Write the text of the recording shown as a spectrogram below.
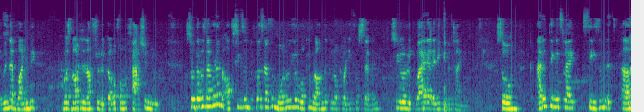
Even that one week was not enough to recover from a fashion week. So there was never an off season because as a model, you're working round the clock 24 7. So you're required at any given time. So I don't think it's like season. It's, uh,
